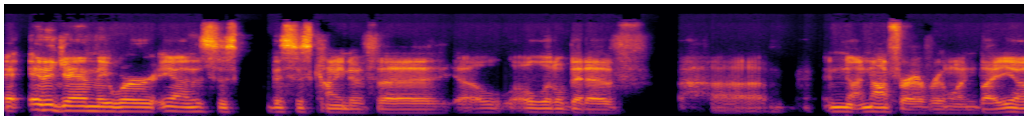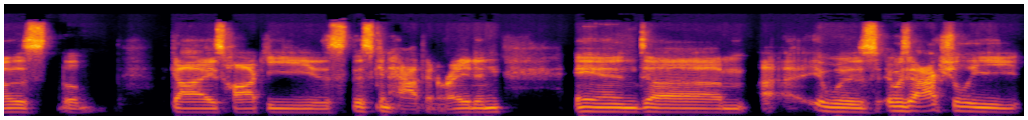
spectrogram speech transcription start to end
and again, they were, you know, this is, this is kind of a, a, a little bit of uh, not not for everyone, but you know, this the guys hockey this this can happen, right? And and um, it was it was actually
